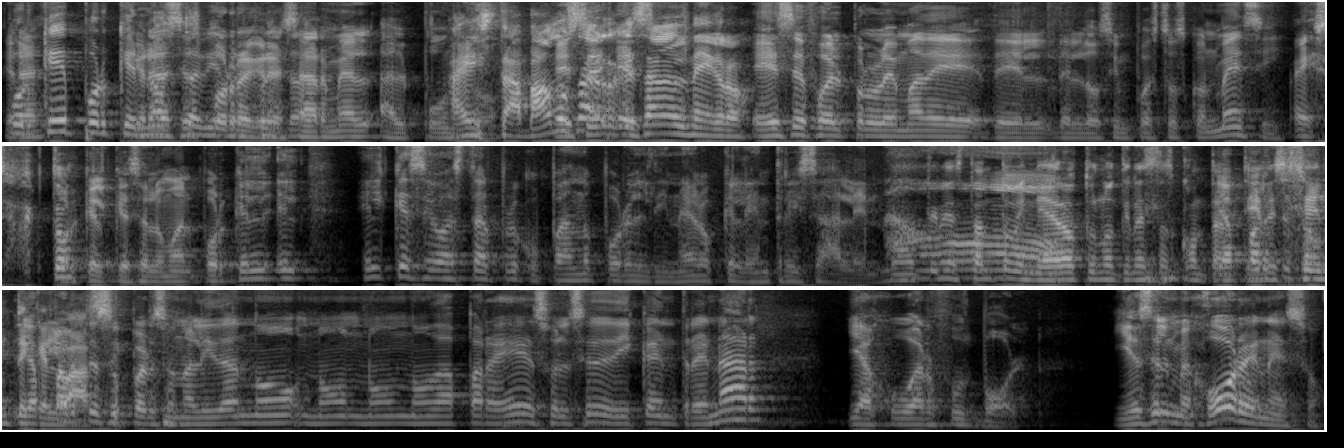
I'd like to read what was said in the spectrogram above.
¿Por qué? Porque no Gracias está bien por regresarme al, al punto. Ahí está. Vamos a regresar ese- al negro. Ese fue el problema de, de- de los impuestos con Messi. Exacto. Porque el que se lo mal, porque el, el- el que se va a estar preocupando por el dinero que le entra y sale. No, No tienes tanto dinero, tú no tienes contas. aparte, Tienes su, gente y que lo aparte hace. su personalidad no, no, no, no da para eso. Él se dedica a entrenar y a jugar fútbol. Y es el mejor en eso.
